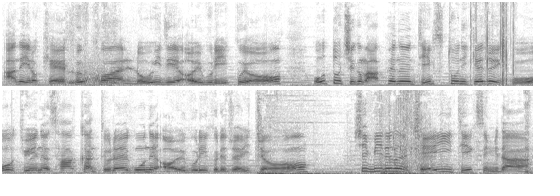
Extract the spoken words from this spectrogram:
안에 이렇게 흑화한 로이드의 얼굴이 있고요. 옷도 지금 앞에는 딥스톤이 깨져 있고 뒤에는 사악한 드래곤의 얼굴이 그려져 있죠. 11위는 JDX입니다.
